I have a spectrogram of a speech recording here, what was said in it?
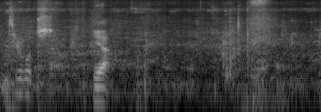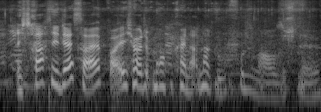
die rutscht. Ja. Ich trage die deshalb, weil ich heute Morgen keine andere gefunden habe, so schnell.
